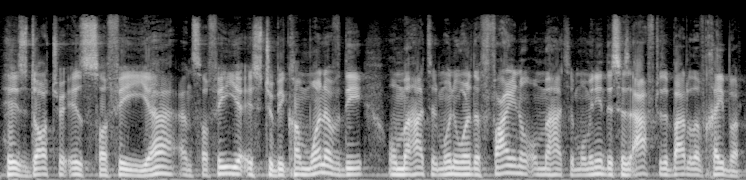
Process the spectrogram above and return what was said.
his daughter is Safiya, and Safiya is to become one of the Ummahat al Mu'minin, one of the final Ummahat al Mu'minin. This is after the Battle of Khaybar.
